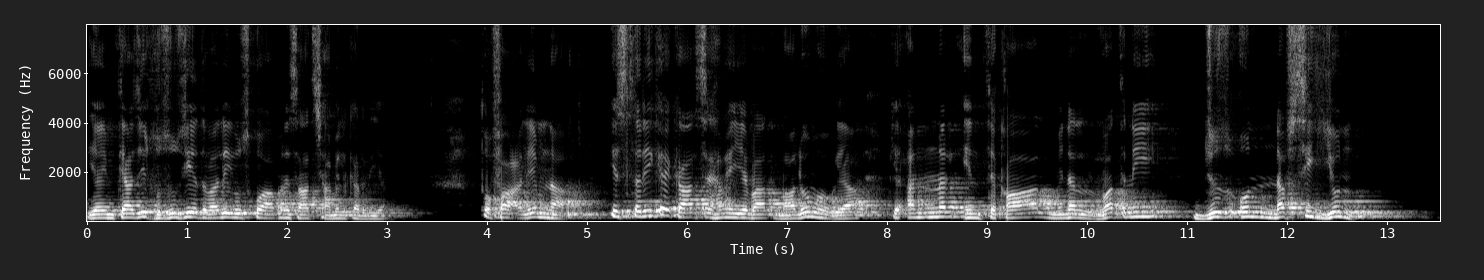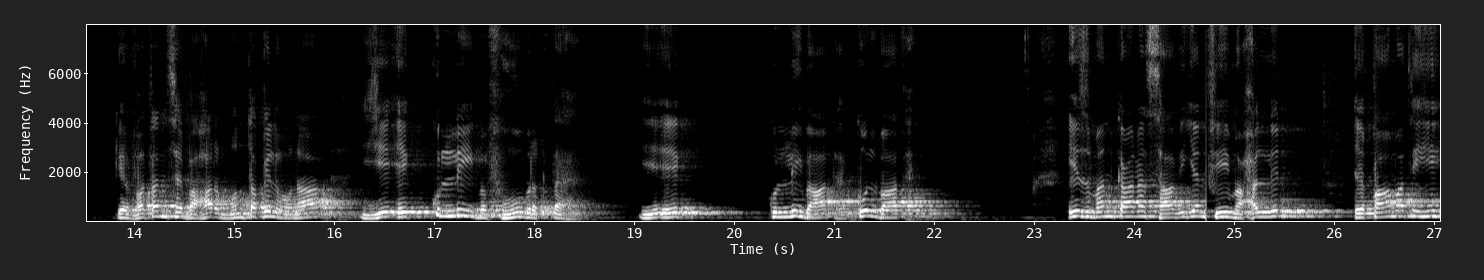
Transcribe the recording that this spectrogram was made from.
یا امتیازی خصوصیت والی، اس کو آپ نے ساتھ شامل کر دیا۔ تو فعلمنا، اس طریقۂ کار سے ہمیں یہ بات معلوم ہو گیا کہ ان الانتقال من الوطنی جز النفسی یون کہ وطن سے باہر منتقل ہونا یہ ایک کلی مفہوم رکھتا ہے۔ یہ ایک کلی بات ہے، کل بات ہے۔ از من کا نا ساوین فی محل اقامت ہی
